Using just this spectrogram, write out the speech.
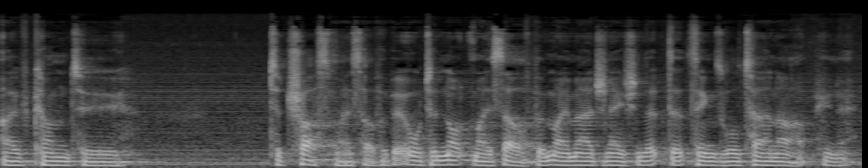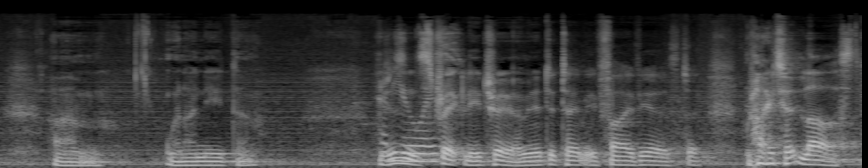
I've come to to trust myself a bit, or to not myself, but my imagination that, that things will turn up, you know, um, when I need them. Which isn't strictly true. I mean, it did take me five years to write at last,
